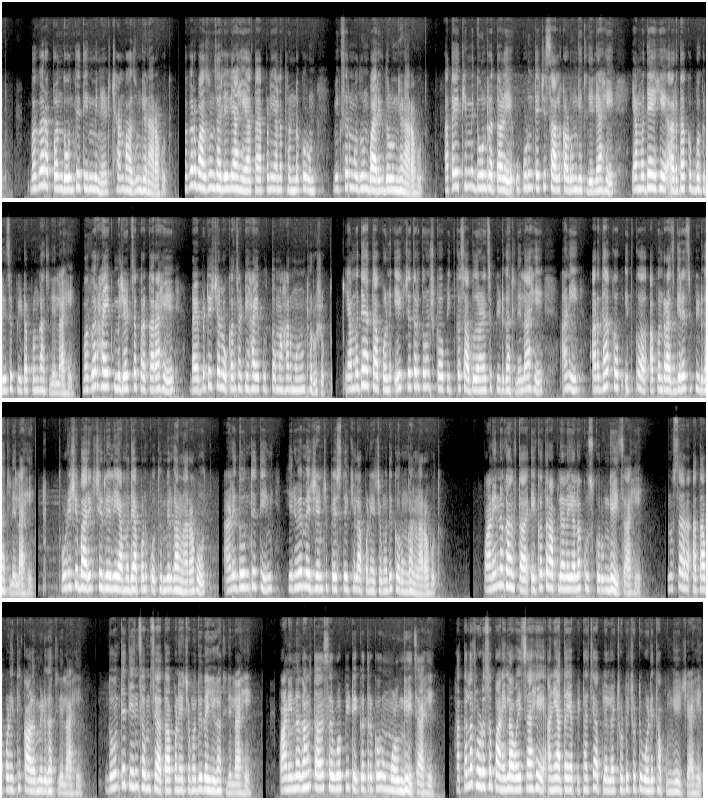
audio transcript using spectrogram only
बगर आपण दोन ते तीन मिनिट छान भाजून घेणार आहोत. बगर भाजून झालेली आहे आता आपण याला थंड करून मिक्सरमधून बारीक दळून घेणार आहोत. आता इथे मी दोन रताळे उकडून त्याची साल काढून घेतलेली आहे. यामध्ये हे अर्धा कप बगरीचं पीठ आपण घातलेलं आहे. बगर हा एक मिलेटचा प्रकार आहे. डायबिटीसच्या लोकांसाठी हा एक उत्तम आहार म्हणून ठरू शकतो. यामध्ये आता आपण एक चतुर्थांश कप इतकं साबुदाण्याचं पीठ घातलेलं आहे. आणि अर्धा कप इतकं आपण राजगिऱ्याचं पीठ घातलेलं आहे. थोडीशी बारीक चिरलेली यामध्ये आपण कोथिंबीर घालणार आहोत आणि दोन ते तीन हिरव्या मिरच्यांची पेस्ट देखील आपण याच्यामध्ये करून घालणार आहोत. पाणी न घालता एकत्र आपल्याला याला कुस्करून घ्यायचं आहे. नुसार आता आपण इथे काळं मीठ घातलेलं आहे. दोन ते तीन चमचे आता आपण याच्यामध्ये दही घातलेलं आहे. पाणी न घालता सर्व पीठ एकत्र करून मळून घ्यायचं आहे. हाताला थोडंसं पाणी लावायचं आहे आणि आता या पिठाचे आपल्याला छोटे छोटे वडे थापून घ्यायचे आहेत.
